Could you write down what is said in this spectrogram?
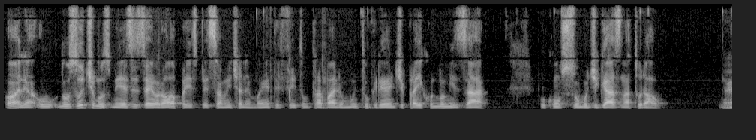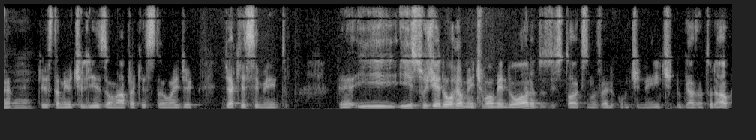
Olha, o, nos últimos meses a Europa, e especialmente a Alemanha, tem feito um trabalho muito grande para economizar o consumo de gás natural né? Uhum. Que eles também utilizam lá para a questão aí de, de aquecimento. É, e isso gerou realmente uma melhora dos estoques no velho continente do gás natural,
